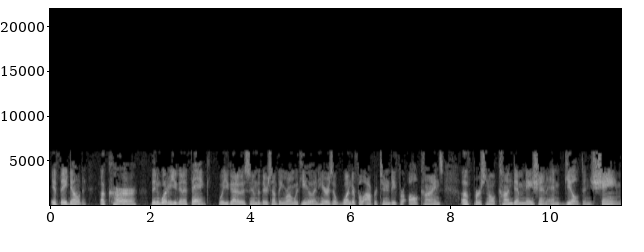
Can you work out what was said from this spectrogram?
if they don't occur, then what are you going to think? Well, you got to assume that there's something wrong with you, and here is a wonderful opportunity for all kinds of personal condemnation and guilt and shame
